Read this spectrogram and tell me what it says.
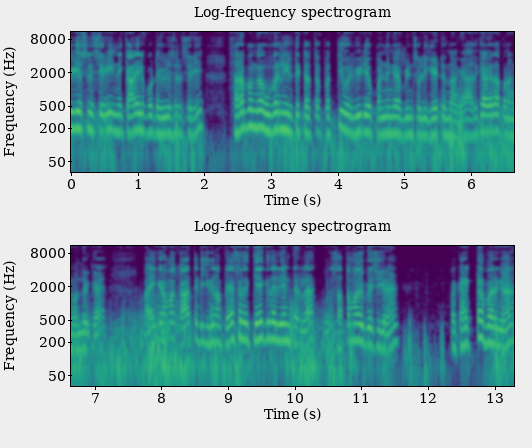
வீடியோஸ்லையும் சரி இன்றைக்கி காலையில் போட்ட வீடியோஸ்லையும் சரி சரபங்கா உபரிநீர் திட்டத்தை பற்றி ஒரு வீடியோ பண்ணுங்க அப்படின்னு சொல்லி கேட்டிருந்தாங்க. அதுக்காக தான் இப்போ நாங்கள் வந்திருக்கேன். பயங்கரமாக காத்தடிக்குது. நான் பேசுகிறது கேட்குதா இல்லையான்னு தெரில கொஞ்சம் சத்தமாகவே பேசிக்கிறேன். இப்போ கரெக்டாக பாருங்கள்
